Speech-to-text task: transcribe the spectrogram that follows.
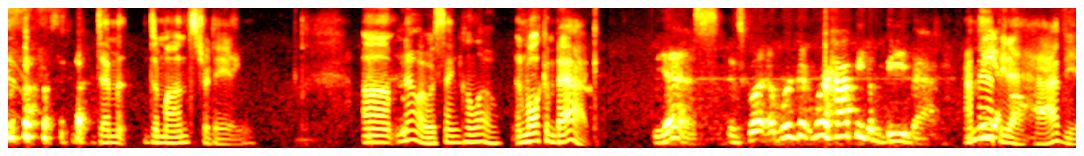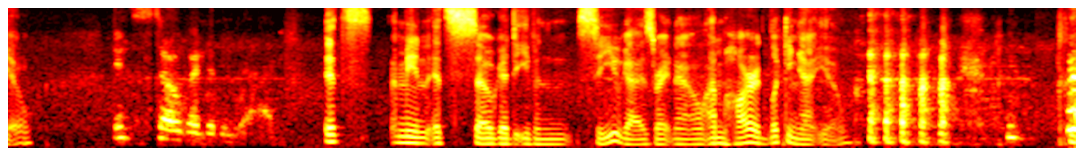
Dem- demonstrating. Um, no, I was saying hello and welcome back. yes, it's good. we're good. We're happy to be back. I'm We happy to have you. It's so good to be back. It's, I mean, it's so good to even see you guys right now. I'm hard looking at you.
